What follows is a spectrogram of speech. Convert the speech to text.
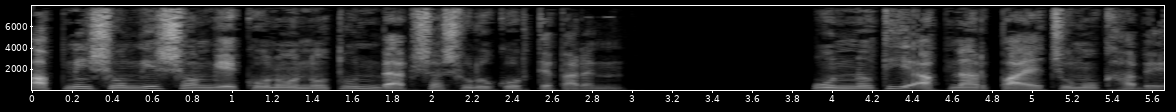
আপনি সঙ্গীর সঙ্গে কোনো নতুন ব্যবসা শুরু করতে পারেন। উন্নতি আপনার পায়ে চুমু খাবে।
